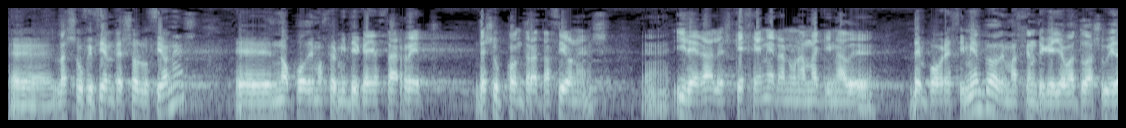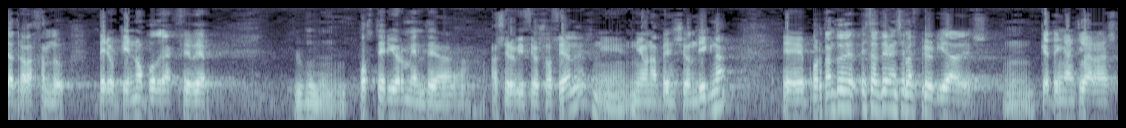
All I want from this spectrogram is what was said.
eh, las suficientes soluciones. Eh, no podemos permitir que haya esta red de subcontrataciones ilegales que generan una máquina de, empobrecimiento, además gente que lleva toda su vida trabajando pero que no podrá acceder mm, posteriormente a, servicios sociales ni, a una pensión digna. Eh, por tanto, estas deben ser las prioridades mm, que tengan claras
